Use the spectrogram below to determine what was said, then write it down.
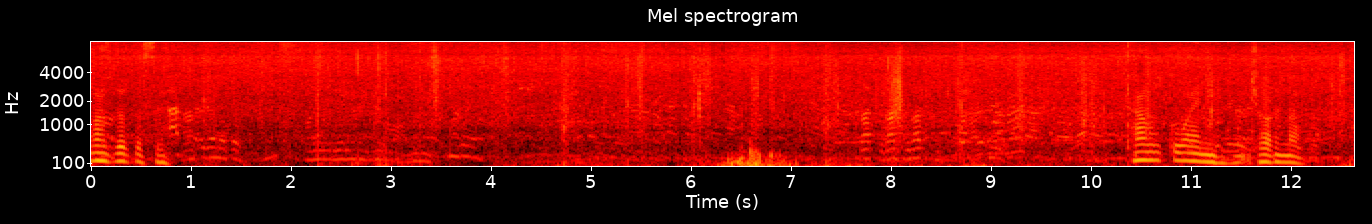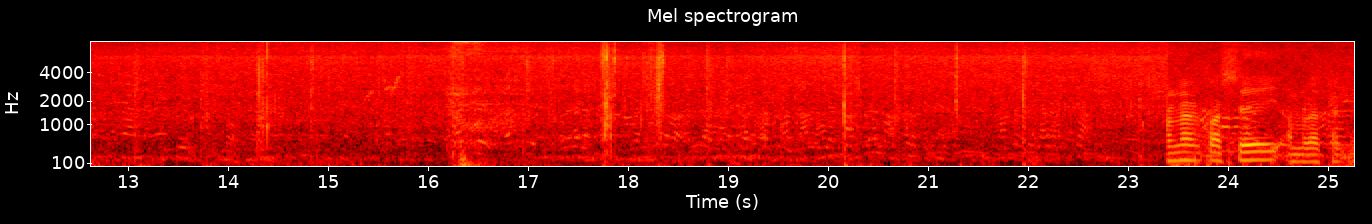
মাছ ধরতেছে। থাংকুয়াইন ঝর্ণা। ঝর্ণার পাশেই আমরা থাকব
